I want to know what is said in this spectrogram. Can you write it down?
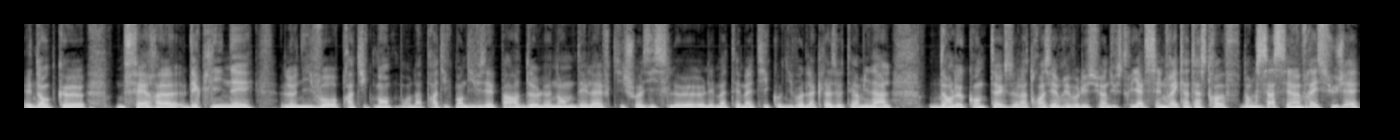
Et donc euh, faire euh, décliner le niveau pratiquement, on a pratiquement divisé par deux le nombre d'élèves qui choisissent le, les mathématiques au niveau de la classe de terminale dans le contexte de la troisième révolution industrielle, c'est une vraie catastrophe. Donc mmh. ça, c'est un vrai sujet.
